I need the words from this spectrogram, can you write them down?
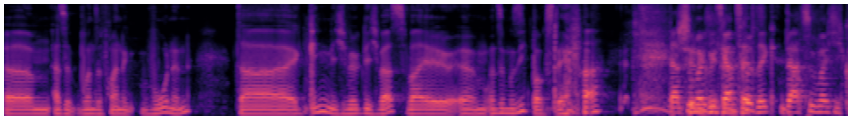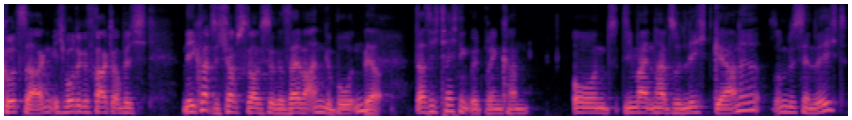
ähm, also wo unsere Freunde wohnen, da ging nicht wirklich was, weil ähm, unsere Musikbox leer war. Dazu Schöne möchte, ich Grüße ganz kurz, dazu möchte ich kurz sagen, ich wurde gefragt, ob ich, nee Quatsch, ich habe es glaube ich sogar selber angeboten, Ja. dass ich Technik mitbringen kann. Und die meinten halt so Licht gerne, so ein bisschen Licht.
